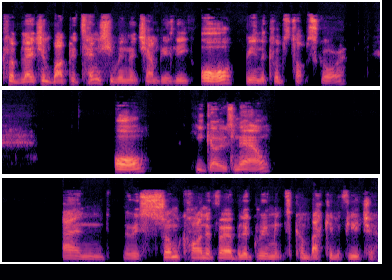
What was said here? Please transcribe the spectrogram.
club legend by potentially winning the Champions League or being the club's top scorer, or he goes now, and there is some kind of verbal agreement to come back in the future.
